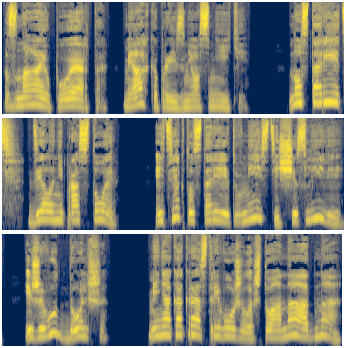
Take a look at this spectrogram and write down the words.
«Знаю, Пуэрто», — мягко произнес Ники. «Но стареть — дело непростое, и те, кто стареет вместе, счастливее и живут дольше. Меня как раз тревожило, что она одна.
